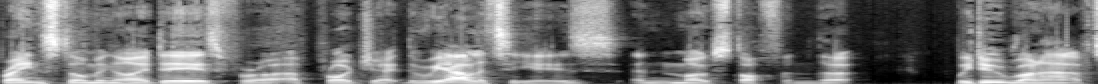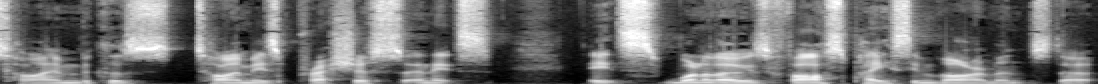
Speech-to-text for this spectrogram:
brainstorming ideas for a, a project. The reality is, and most often that we do run out of time because time is precious and it's it's one of those fast paced environments that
